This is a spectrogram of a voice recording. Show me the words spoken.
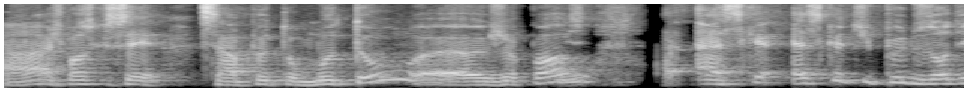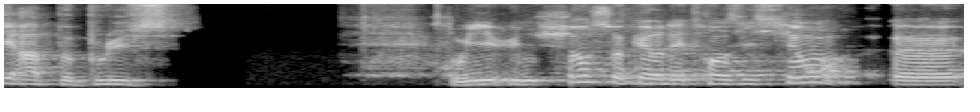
Hein, je pense que c'est c'est un peu ton motto, euh, je pense. Est-ce que est-ce que tu peux nous en dire un peu plus? Oui, une chance au cœur des transitions. Euh,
